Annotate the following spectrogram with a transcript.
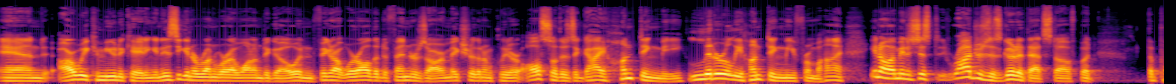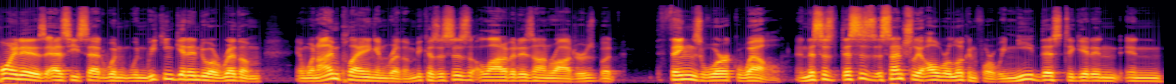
and are we communicating and is he going to run where I want him to go and figure out where all the defenders are and make sure that I'm clear. Also, there's a guy hunting me, literally hunting me from behind. You know, I mean, it's just Rodgers is good at that stuff, but the point is, as he said, when when we can get into a rhythm and when I'm playing in rhythm, because this is a lot of it is on Rodgers, but things work well. And this is this is essentially all we're looking for. We need this to get in in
